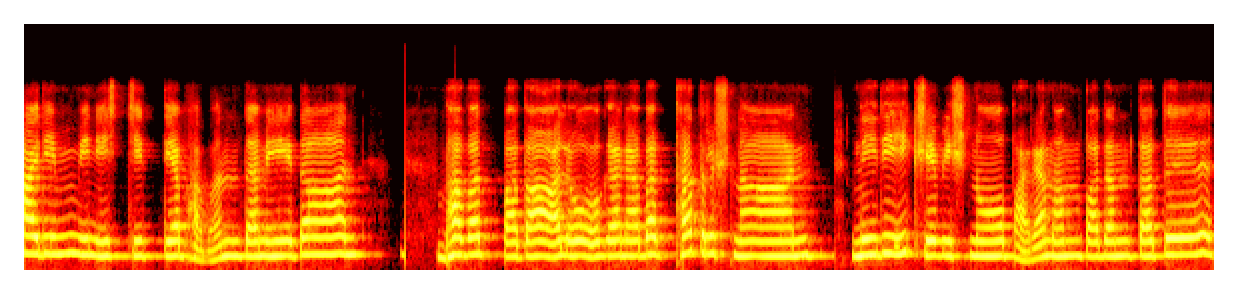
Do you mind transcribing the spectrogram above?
ഹരിം വിനിശ്ചിത്യ ഭവന്തമേതാൻ ഭവത്പദാലോകനബദ്ധതൃഷ്ണാൻ. നിരീക്ഷ്യ വിഷ്ണോ പരമം പദം തത്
